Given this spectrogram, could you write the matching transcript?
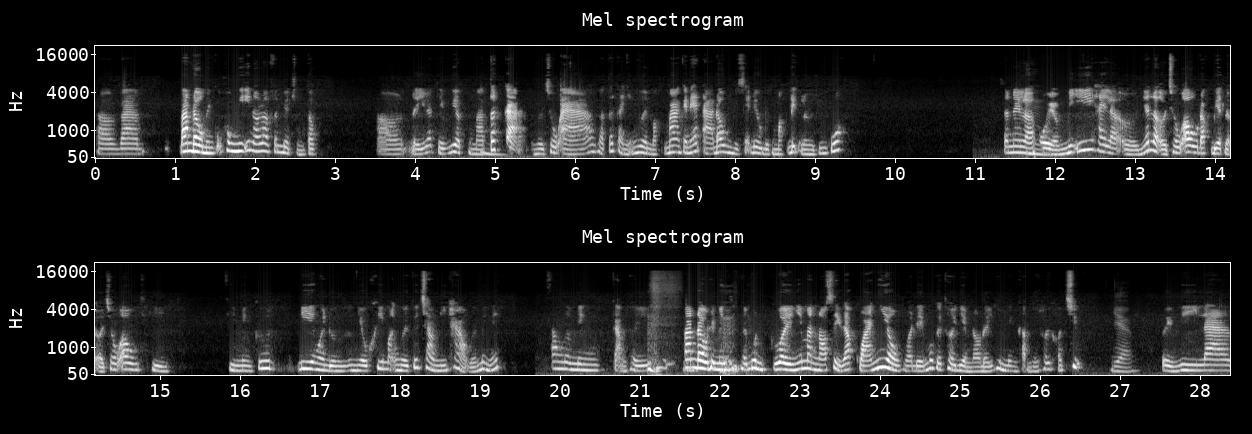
à, và ban đầu mình cũng không nghĩ nó là phân biệt chủng tộc uh, đấy là cái việc mà ừ. tất cả người châu Á và tất cả những người mặc mang cái nét Á Đông thì sẽ đều được mặc định là người Trung Quốc cho nên là ừ. hồi ở Mỹ hay là ở nhất là ở châu Âu đặc biệt là ở châu Âu thì thì mình cứ đi ngoài đường nhiều khi mọi người cứ chào ní hảo với mình ấy xong rồi mình cảm thấy ban đầu thì mình thấy buồn cười nhưng mà nó xảy ra quá nhiều và đến một cái thời điểm nào đấy thì mình cảm thấy hơi khó chịu yeah. Bởi vì là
